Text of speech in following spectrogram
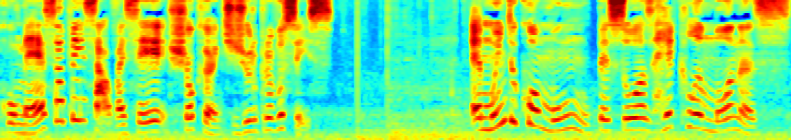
Começa a pensar, vai ser chocante, juro para vocês. É muito comum pessoas reclamonas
